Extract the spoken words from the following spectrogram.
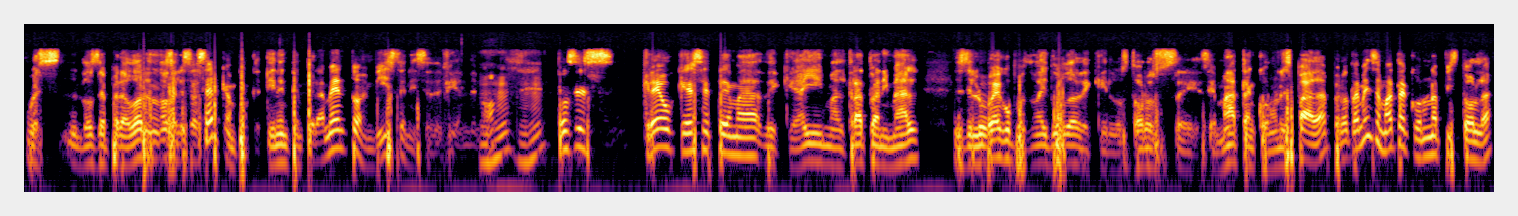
pues los depredadores no se les acercan, porque tienen temperamento, embisten y se defienden, ¿no? Entonces, creo que ese tema de que hay maltrato animal, desde luego, pues no hay duda de que los toros se matan con una espada, pero también se matan con una pistola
